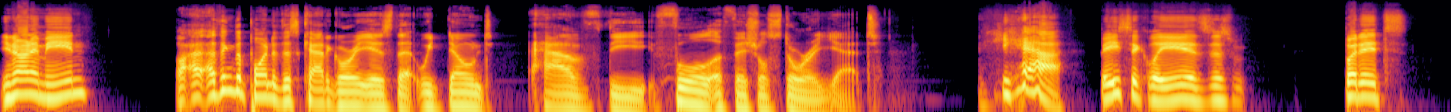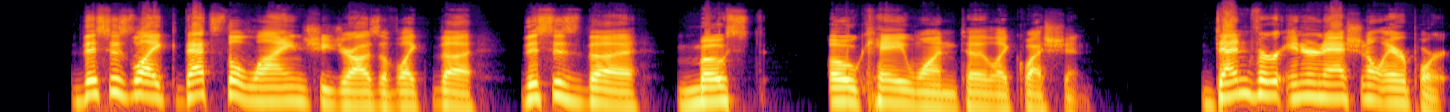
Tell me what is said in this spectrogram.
you know what i mean I I think the point of this category is that we don't have the full official story yet. yeah basically it's just but it's this is like that's the line she draws of like the this is the most okay one to like question denver international airport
